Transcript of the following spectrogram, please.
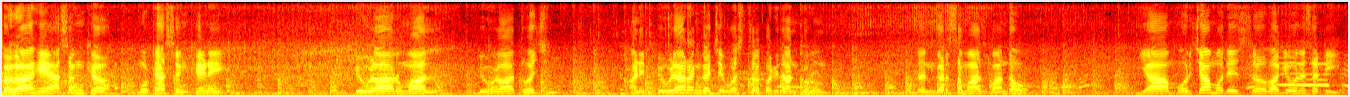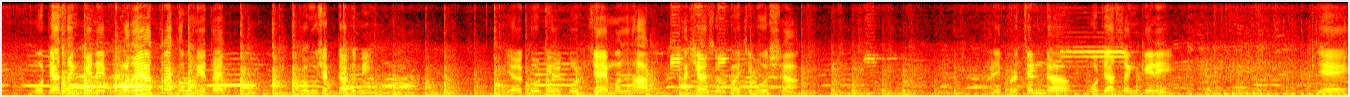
बघा हे असंख्य मोठ्या संख्येने पिवळा रुमाल पिवळा ध्वज आणि पिवळ्या रंगाचे वस्त्र परिधान करून धनगर समाज बांधव या मोर्चामध्ये सहभागी होण्यासाठी मोठ्या संख्येने पदयात्रा करून येत आहेत. बघू शकता तुम्ही. येळकोट येळकोट जय मल्हार अशा स्वरूपाची घोषणा. आणि प्रचंड मोठ्या संख्येने जे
